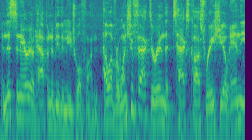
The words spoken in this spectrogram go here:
In this scenario, it happened to be the mutual fund. However, once you factor in the tax cost ratio and the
